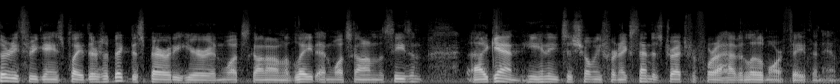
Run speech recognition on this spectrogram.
33 games played. There's a big disparity here in what's gone on of late and what's gone on in the season. Uh, again, he needs to show me for an extended stretch before I have a little more faith in him.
